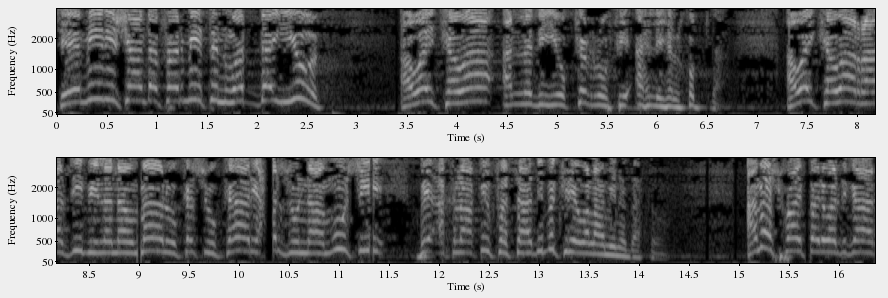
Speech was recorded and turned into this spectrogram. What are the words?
سێمینیشان دەفەرمیتن وەدەیوت ئەوەی کەوا الذي يقر في أهله الخبثة. ئەوەی کەوا رازی ناومان و کەس و کاری عرض و ناموسی بێ ئەخلاقی فەسادی بکرێ وەڵامی نەداتەوە. ئەمەش خی پەروەردگار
